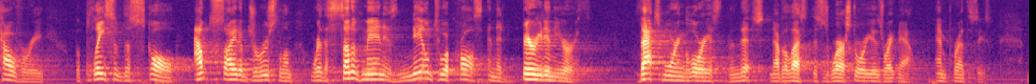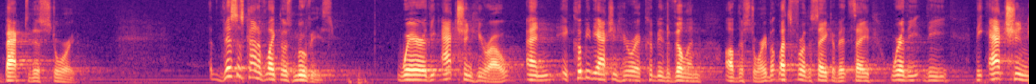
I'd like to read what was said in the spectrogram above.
Calvary, the place of the skull outside of Jerusalem, where the Son of Man is nailed to a cross and then buried in the earth. That's more inglorious than this. Nevertheless, this is where our story is right now. And parentheses. Back to this story. This is kind of like those movies where the action hero, and it could be the action hero, it could be the villain of the story, but let's, for the sake of it, say where the, the, the action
